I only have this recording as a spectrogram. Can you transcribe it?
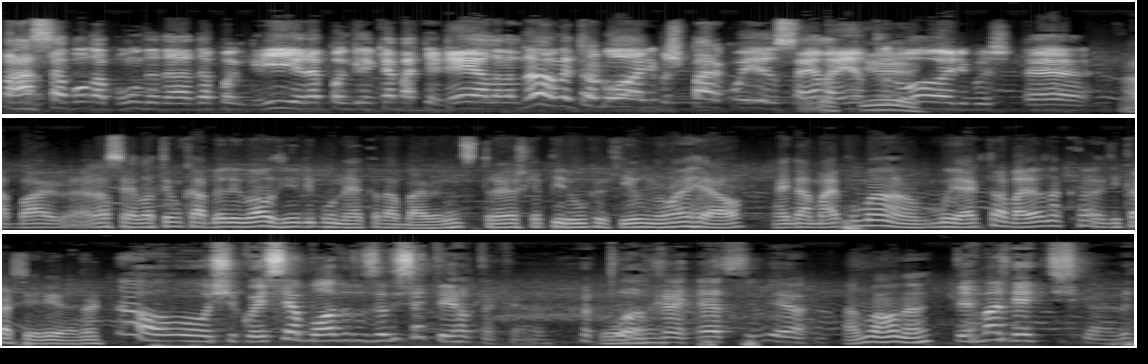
passa a mão na bunda da, da pangria, né? A pangria quer bater nela. Ela, não, entra no ônibus, para com isso. Aí ela Aqui. entra no ônibus. É. A Bárbara, nossa, ela tem um cabelo igualzinho de boneca da Bárbara. Muito estranho, acho que é peruca aquilo, não é real. Ainda mais pra uma mulher que trabalha na, de carcereira, né? Não, ô, Chico, isso é moda dos anos 70, cara. Porra, é assim mesmo. Tá bom, né? Permanentes, cara.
